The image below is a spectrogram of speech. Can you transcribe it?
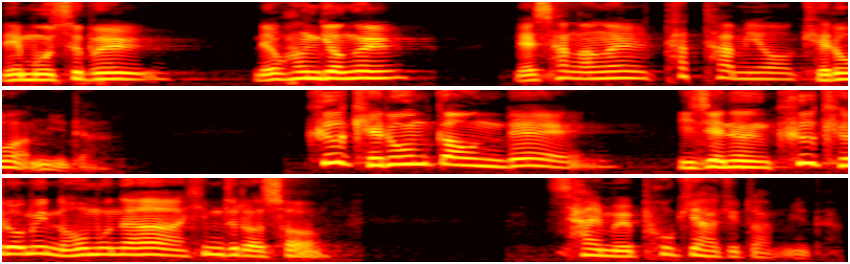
내 모습을, 내 환경을, 내 상황을 탓하며 괴로워합니다. 그 괴로움 가운데 이제는 그 괴로움이 너무나 힘들어서 삶을 포기하기도 합니다.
